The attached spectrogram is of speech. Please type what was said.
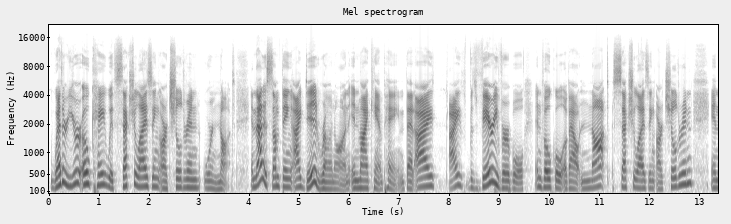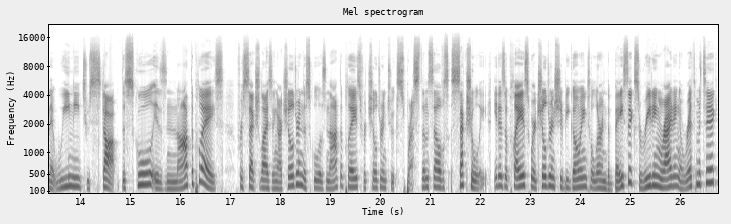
whether you're okay with sexualizing our children or not. And that is something I did run on in my campaign that I I was very verbal and vocal about not sexualizing our children and that we need to stop. The school is not the place for sexualizing our children. The school is not the place for children to express themselves sexually. It is a place where children should be going to learn the basics reading, writing, arithmetic,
